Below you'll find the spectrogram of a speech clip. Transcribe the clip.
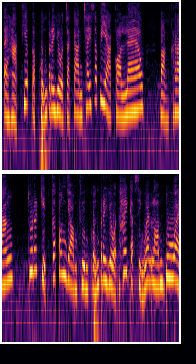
แต่หากเทียบกับผลประโยชน์จากการใช้ทรัพยากรแล้ว บางครั้ง ธุรกิจก็ต้องยอมคืนผลประโยชน์ให้กับสิ่งแวดล้อมด้วย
